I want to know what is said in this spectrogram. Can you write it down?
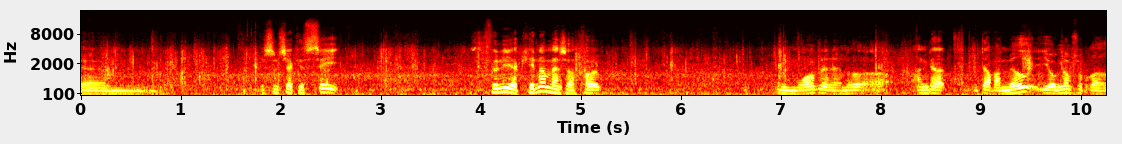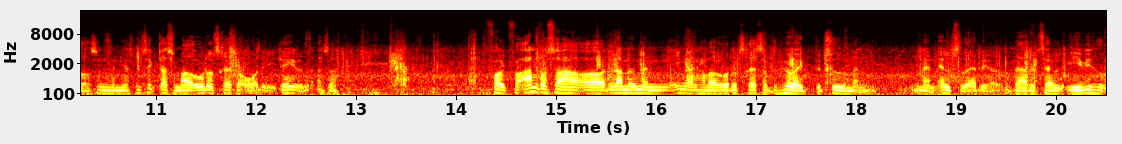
Øhm, jeg synes, jeg kan se, selvfølgelig jeg kender masser af folk, min mor blandt andet, og andre, der, der var med i ungdomsoprøret, og sådan, men jeg synes ikke, der er så meget 68 over det i dag. Vel? Altså, folk forandrer sig, og det der med, at man engang har været 68, så behøver ikke betyde, at man, man altid er det, og være det evighed.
